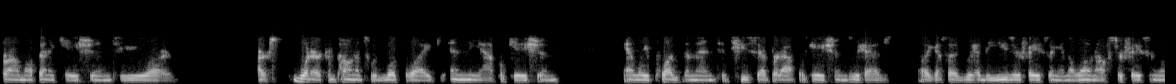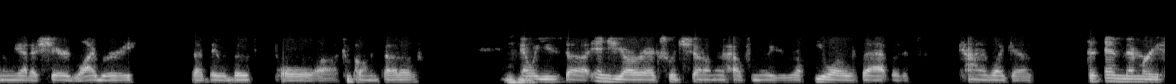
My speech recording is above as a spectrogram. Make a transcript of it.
from authentication to our our what our components would look like in the application, and we plugged them into two separate applications. We had, like I said, we had the user facing and the loan officer facing one, and we had a shared library that they would both pull uh, components out of. Mm-hmm. And we used uh, NGRX, which I don't know how familiar you are with that, but it's kind of like a an in memory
